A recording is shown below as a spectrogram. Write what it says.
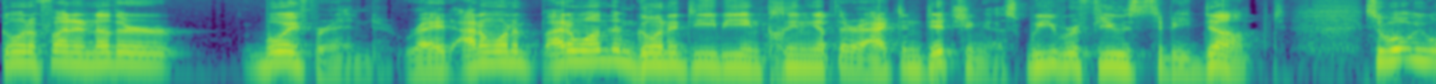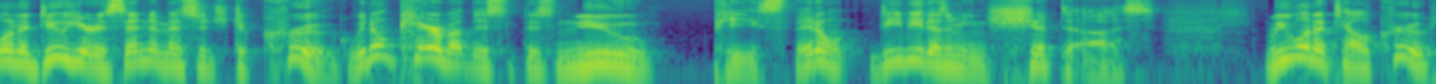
going to find another boyfriend, right? I don't want to I don't want them going to DB and cleaning up their act and ditching us. We refuse to be dumped. So what we want to do here is send a message to Krug. We don't care about this this new piece. They don't DB doesn't mean shit to us. We want to tell Krug,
